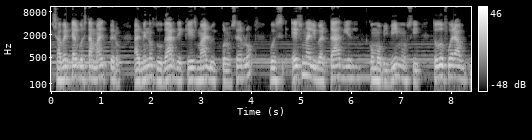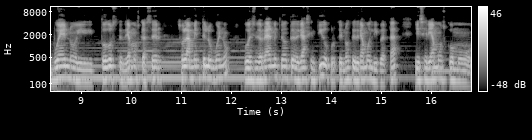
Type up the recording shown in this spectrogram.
saber que algo está mal, pero al menos dudar de que es malo y conocerlo, pues es una libertad y es como vivimos. Si todo fuera bueno y todos tendríamos que hacer solamente lo bueno, pues realmente no tendría sentido porque no tendríamos libertad y seríamos como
